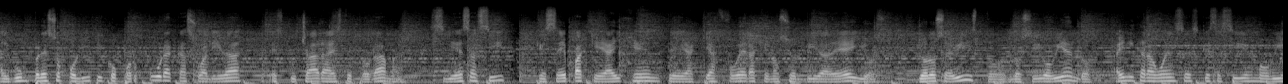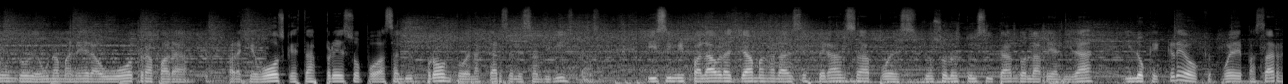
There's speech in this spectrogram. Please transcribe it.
algún preso político por pura casualidad escuchara este programa. Si es así, que sepa que hay gente aquí afuera que no se olvida de ellos. Yo los he visto, los sigo viendo. Hay nicaragüenses que se siguen moviendo de una manera u otra para, para que vos que estás preso puedas salir pronto de las cárceles sandinistas. Y si mis palabras llaman a la desesperanza, pues yo solo estoy citando la realidad y lo que creo que puede pasar.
